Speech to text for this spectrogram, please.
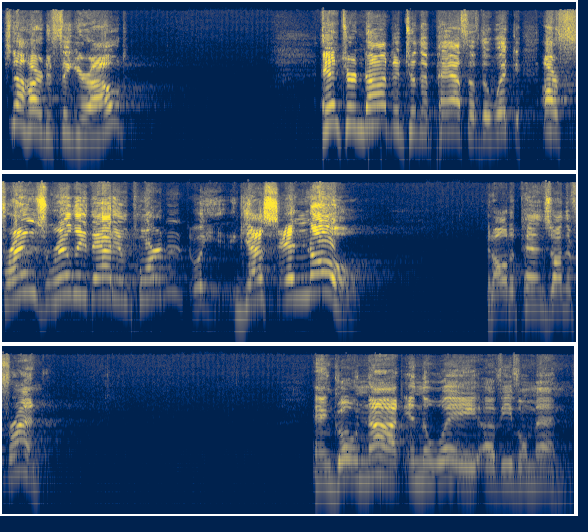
It's not hard to figure out. Enter not into the path of the wicked. Are friends really that important? yes and no. It all depends on the friend and go not in the way of evil men.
